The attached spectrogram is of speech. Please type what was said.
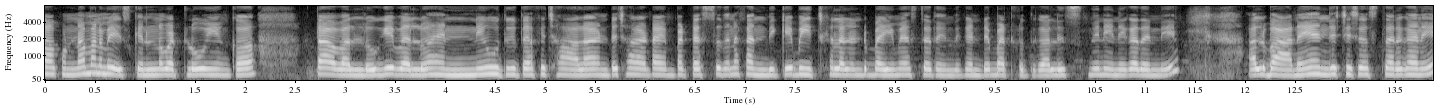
కాకుండా మనం వేసుకెళ్ళిన బట్టలు ఇంకా టవల్లు గివెళ్ళు అన్నీ ఉతుకుతాకి చాలా అంటే చాలా టైం పట్టేస్తుంది. నాకు అందుకే బీచ్కి వెళ్ళాలంటే భయం వేస్తుంది. ఎందుకంటే బట్టలు ఉతకాల్సింది నేనే కదండి. వాళ్ళు బాగానే ఎంజాయ్ చేసి వస్తారు కానీ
